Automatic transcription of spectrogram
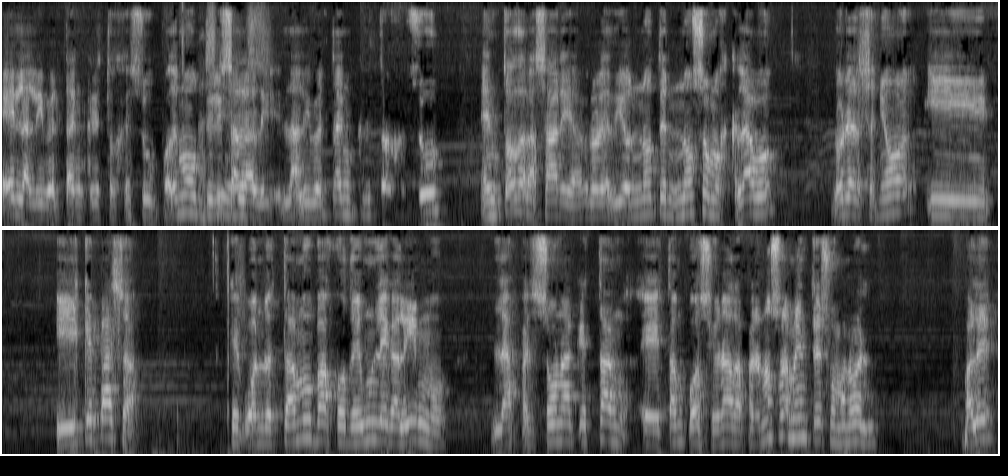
es la libertad en Cristo Jesús. Podemos Así utilizar la, la libertad en Cristo Jesús en todas las áreas, gloria a Dios. No, te- no somos esclavos, gloria al Señor. Y, ¿Y qué pasa? Que cuando estamos bajo de un legalismo, las personas que están, eh, están coaccionadas, pero no solamente eso, Manuel, ¿vale?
